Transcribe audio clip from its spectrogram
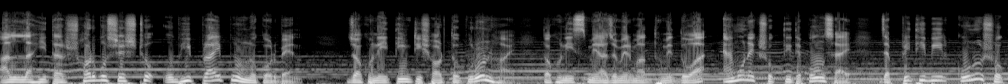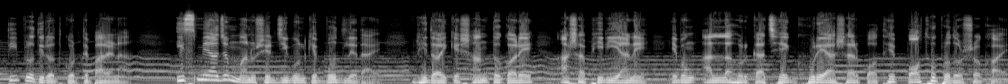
আল্লাহই তার সর্বশ্রেষ্ঠ অভিপ্রায় পূর্ণ করবেন। যখন এই তিনটি শর্ত পূরণ হয়, তখন ইসমে আজমের মাধ্যমে দোয়া এমন এক শক্তিতে পৌঁছায় যা পৃথিবীর কোনো শক্তি প্রতিরোধ করতে পারে না। ইসমে আজম মানুষের জীবনকে বদলে দেয়, হৃদয়কে শান্ত করে, আশা ফিরিয়ে আনে এবং আল্লাহর কাছে ঘুরে আসার পথে পথ প্রদর্শক হয়।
